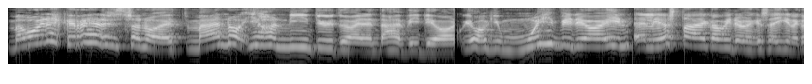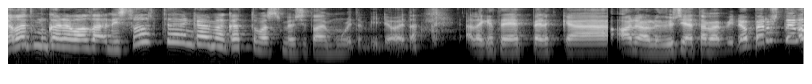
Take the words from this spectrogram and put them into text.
Mä voin ehkä rehellisesti sanoa, että mä en oo ihan niin tyytyväinen tähän videoon kuin johonkin muihin videoihin. Eli jos tää aika video, minkä sä ikinä katsoit mun kanavalta, niin suosittelen käymään katsomassa myös jotain muita videoita. Äläkä tee pelkkää analyysiä tämän videon perusteella.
